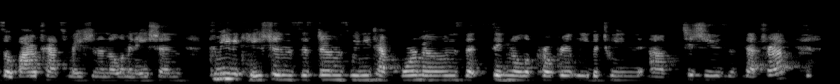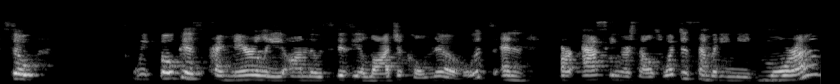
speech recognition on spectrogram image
so biotransformation and elimination, communication systems. We need to have hormones that signal appropriately between um, tissues, etc. So we focus primarily on those physiological nodes and are asking ourselves, what does somebody need more of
